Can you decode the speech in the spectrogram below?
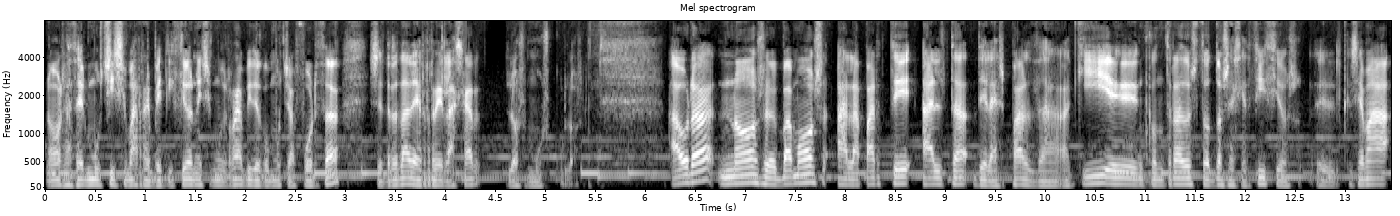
no vamos a hacer muchísimas repeticiones y muy rápido con mucha fuerza. Se trata de relajar los músculos. Ahora nos vamos a la parte alta de la espalda. Aquí he encontrado estos dos ejercicios, el que se llama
